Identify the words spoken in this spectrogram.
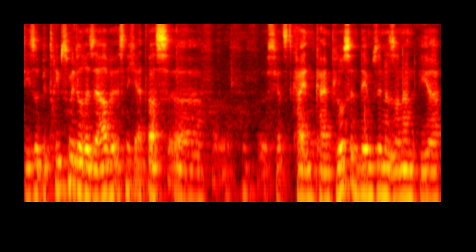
diese Betriebsmittelreserve ist nicht etwas, äh, ist jetzt kein, kein Plus in dem Sinne, sondern wir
